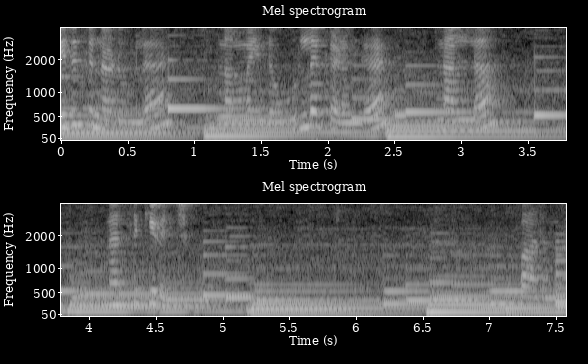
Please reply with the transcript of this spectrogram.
இதுக்கு நடுவில் நம்ம இந்த உருளைக்கிழங்க நல்லா நசுக்கி வச்சுக்கணும். பாருங்க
